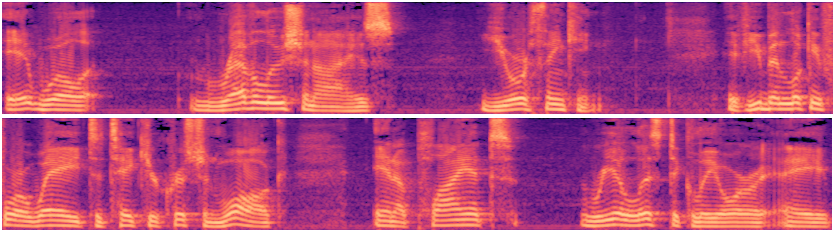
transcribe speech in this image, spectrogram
it will revolutionize your thinking. If you've been looking for a way to take your Christian walk and apply it realistically or a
